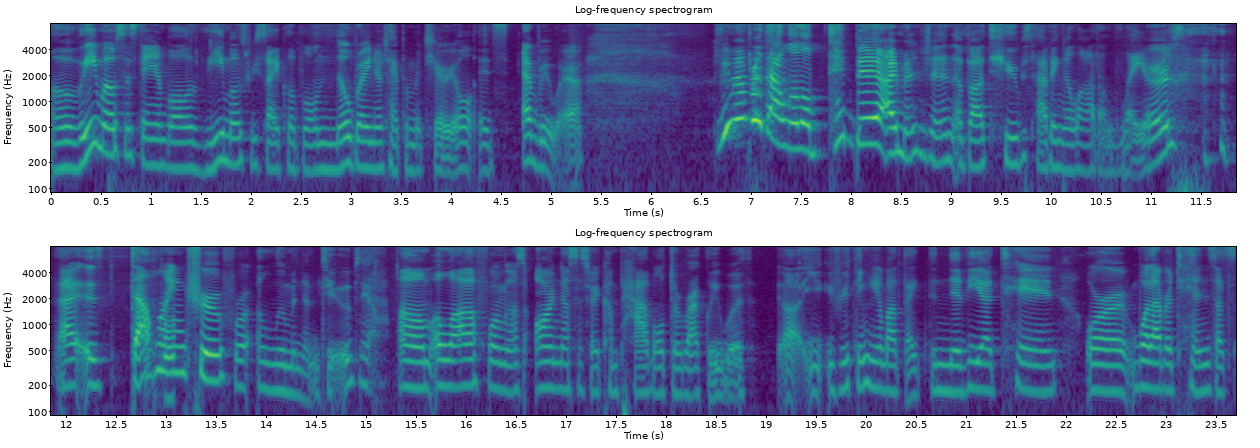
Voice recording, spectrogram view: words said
of the most sustainable, the most recyclable, no-brainer type of material. It's everywhere. Remember that little tidbit I mentioned about tubes having a lot of layers? that is definitely true for aluminum tubes. Yeah. Um, a lot of formulas aren't necessarily compatible directly with. Uh, if you're thinking about like the Nivea tin or whatever tins that's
